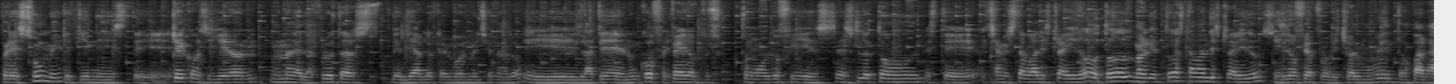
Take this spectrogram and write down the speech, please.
presume que tiene este que consiguieron una de las frutas del diablo que hemos mencionado y la tienen en un cofre. Pero pues como Luffy es, es glotón, este Shanks estaba distraído, o todos, más bien todos estaban distraídos, y Luffy aprovechó el momento para,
